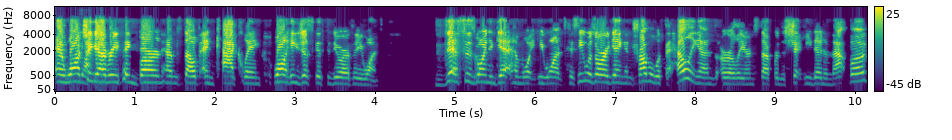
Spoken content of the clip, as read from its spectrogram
and watching everything burn himself and cackling while he just gets to do everything he wants. This is going to get him what he wants because he was already getting in trouble with the Hellions earlier and stuff for the shit he did in that book.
